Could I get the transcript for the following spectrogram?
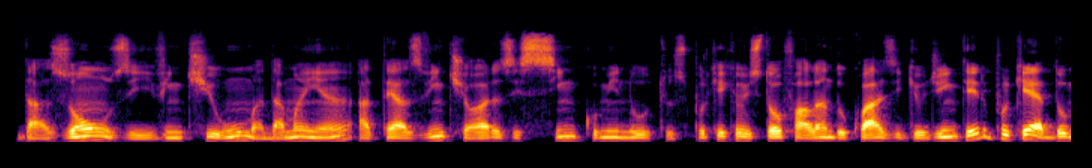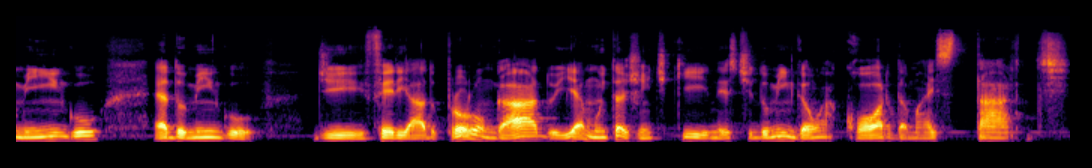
das 11h21 da manhã até as 20 horas e 5 minutos. Por que, que eu estou falando quase que o dia inteiro? Porque é domingo, é domingo de feriado prolongado e é muita gente que neste domingão acorda mais tarde.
